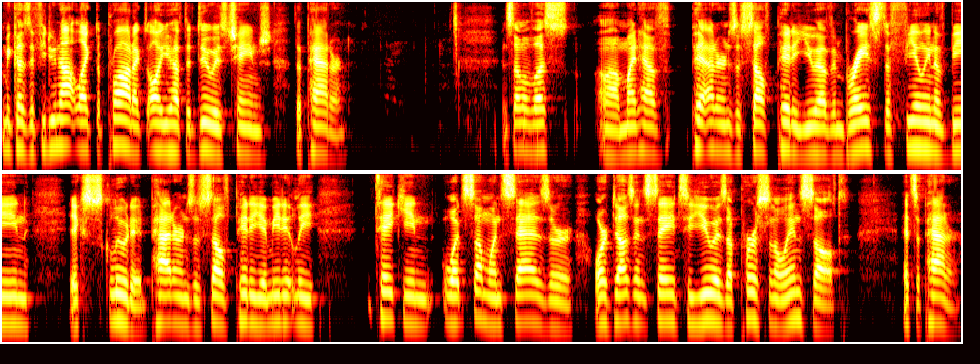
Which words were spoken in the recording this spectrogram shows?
because if you do not like the product, all you have to do is change the pattern. And some of us uh, might have patterns of self pity. You have embraced the feeling of being excluded, patterns of self pity, immediately taking what someone says or, or doesn't say to you as a personal insult. It's a pattern.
